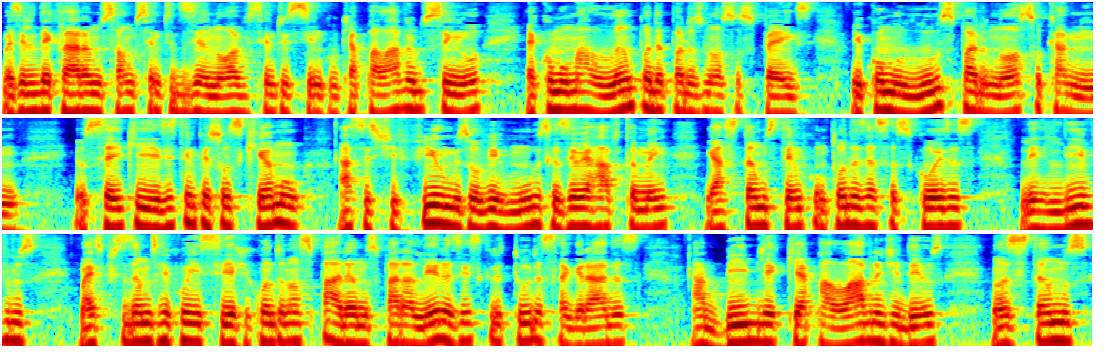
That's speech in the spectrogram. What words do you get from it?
mas ele declara no Salmo 119, 105 que a palavra do Senhor é como uma lâmpada para os nossos pés e como luz para o nosso caminho. Eu sei que existem pessoas que amam assistir filmes, ouvir músicas. Eu e a Rafa também gastamos tempo com todas essas coisas, ler livros, mas precisamos reconhecer que quando nós paramos para ler as Escrituras Sagradas, a Bíblia, que é a palavra de Deus, nós estamos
